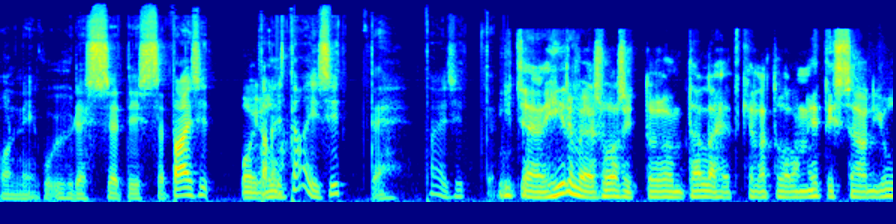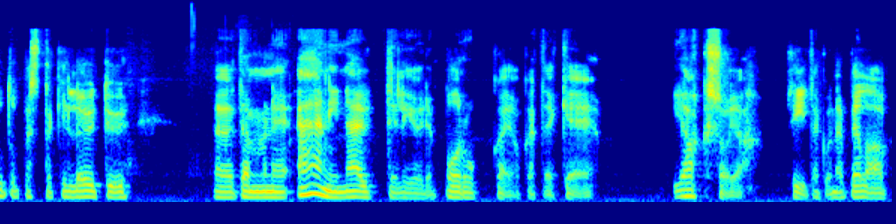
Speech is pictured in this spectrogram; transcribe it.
on niin kuin yhdessä setissä. Tai, sit, tai, tai sitten. Tai sitten. Itse hirveä suosittu on tällä hetkellä tuolla netissä on YouTubestakin löytyy tämmöinen ääninäyttelijöiden porukka, joka tekee jaksoja siitä, kun ne pelaa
